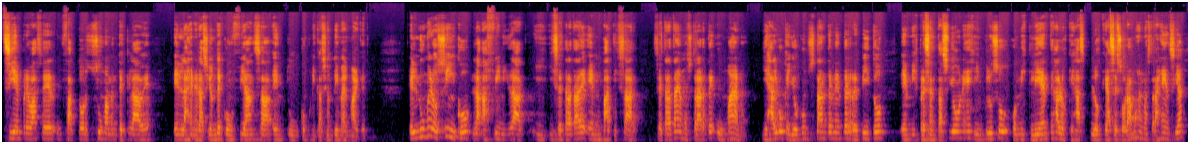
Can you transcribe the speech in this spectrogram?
siempre va a ser un factor sumamente clave en la generación de confianza en tu comunicación de email marketing. El número 5, la afinidad, y, se trata de empatizar, se trata de mostrarte humano, y es algo que yo constantemente repito en mis presentaciones, incluso con mis clientes a los que, los que asesoramos en nuestra agencia,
